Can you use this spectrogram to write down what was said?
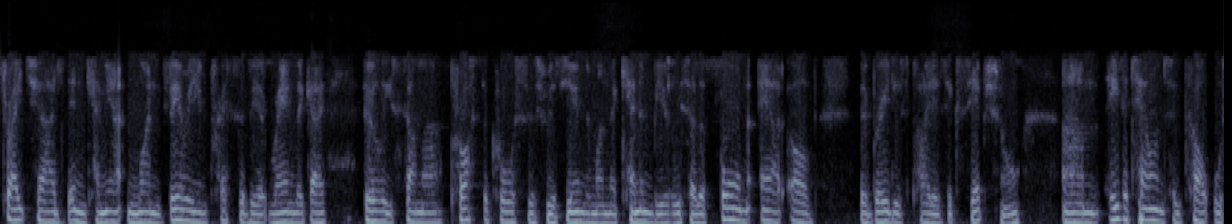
Straight charge then came out and won very impressively at Randwick early summer. Pross, the course, has resumed and won the Canonbury. So the form out of the Breeders' Plate is exceptional. Um, he's a talented colt. We'll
